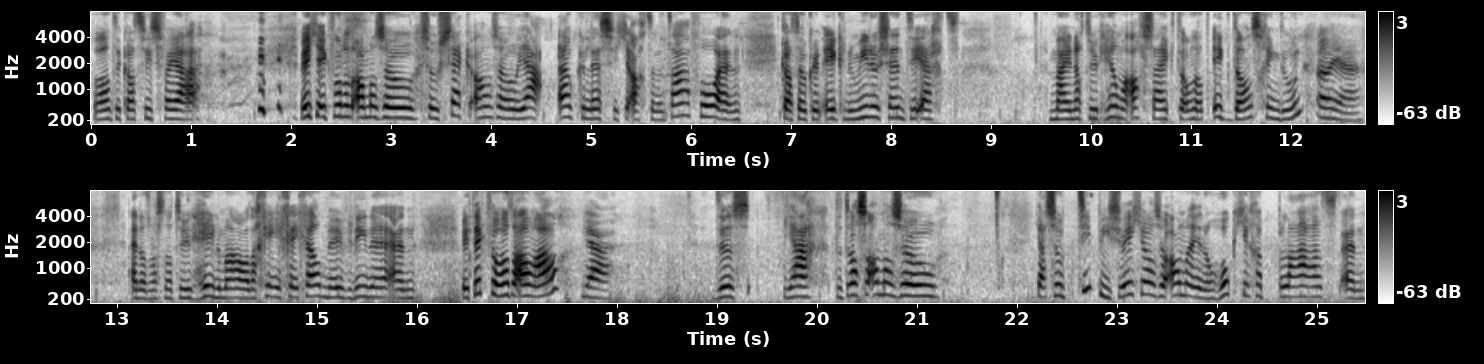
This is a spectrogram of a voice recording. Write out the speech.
Want ik had zoiets van, ja... Weet je, ik vond het allemaal zo, zo sec. Allemaal zo, ja, elke les zit je achter een tafel. En ik had ook een economiedocent die echt mij natuurlijk helemaal afzeikte omdat ik dans ging doen. Oh ja. En dat was natuurlijk helemaal, daar ging je geen geld mee verdienen. En weet ik veel wat allemaal. Ja. Dus ja, dat was allemaal zo, ja, zo typisch, weet je wel. Zo allemaal in een hokje geplaatst. En,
